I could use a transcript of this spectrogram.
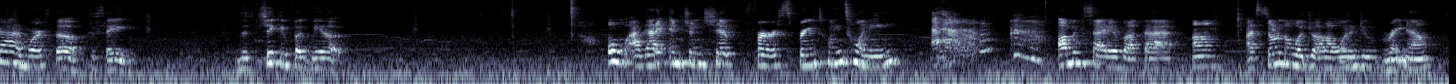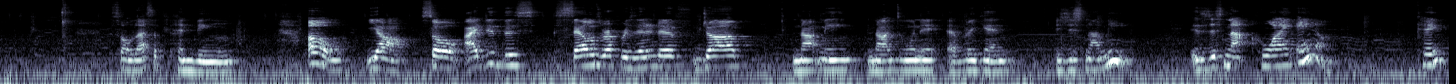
I had more stuff to say. The chicken fucked me up. Oh, I got an internship for spring 2020. I'm excited about that. Um, I still don't know what job I want to do right now. So that's a pending. Oh, y'all. So I did this sales representative job. Not me. Not doing it ever again. It's just not me. It's just not who I am. Okay?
